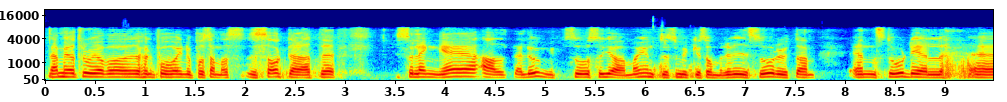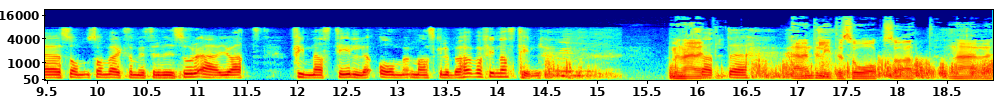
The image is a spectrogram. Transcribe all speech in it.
Nej, men jag tror jag var, höll på att vara inne på samma sak där. att eh, Så länge allt är lugnt så, så gör man ju inte så mycket som revisor utan en stor del eh, som, som verksamhetsrevisor är ju att finnas till om man skulle behöva finnas till. Men är, Så att, eh, är det inte lite så också att när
